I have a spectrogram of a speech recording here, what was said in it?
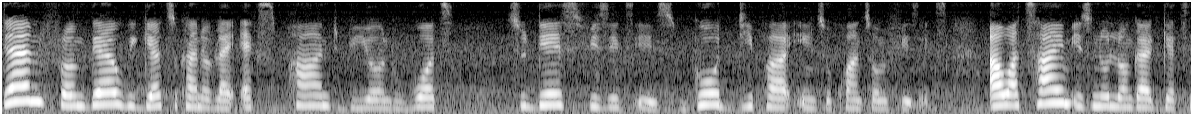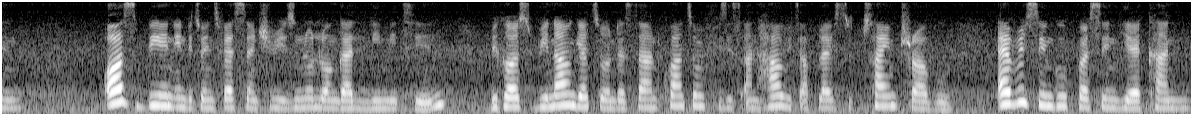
Then from there, we get to kind of like expand beyond what today's physics is, go deeper into quantum physics. Our time is no longer getting, us being in the 21st century is no longer limiting because we now get to understand quantum physics and how it applies to time travel. Every single person here can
